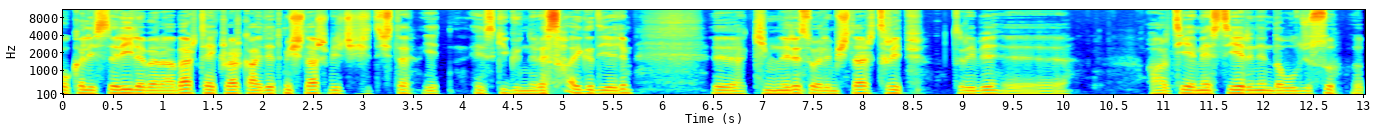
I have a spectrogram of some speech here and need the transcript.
vokalistleriyle beraber tekrar kaydetmişler. Bir çeşit işte eski günlere saygı diyelim. E, kimleri söylemişler? Trip, Trip'i e, Artie Mestieri'nin davulcusu e,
